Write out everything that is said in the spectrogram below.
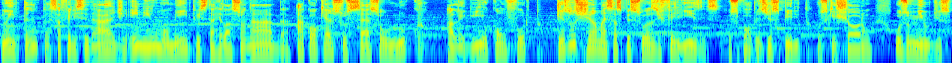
No entanto, essa felicidade em nenhum momento está relacionada a qualquer sucesso ou lucro, alegria ou conforto. Jesus chama essas pessoas de felizes, os pobres de espírito, os que choram, os humildes,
